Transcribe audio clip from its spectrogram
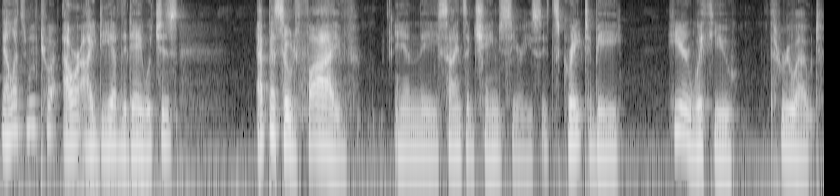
Now let's move to our idea of the day, which is episode five in the Science of Change series. It's great to be here with you throughout.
